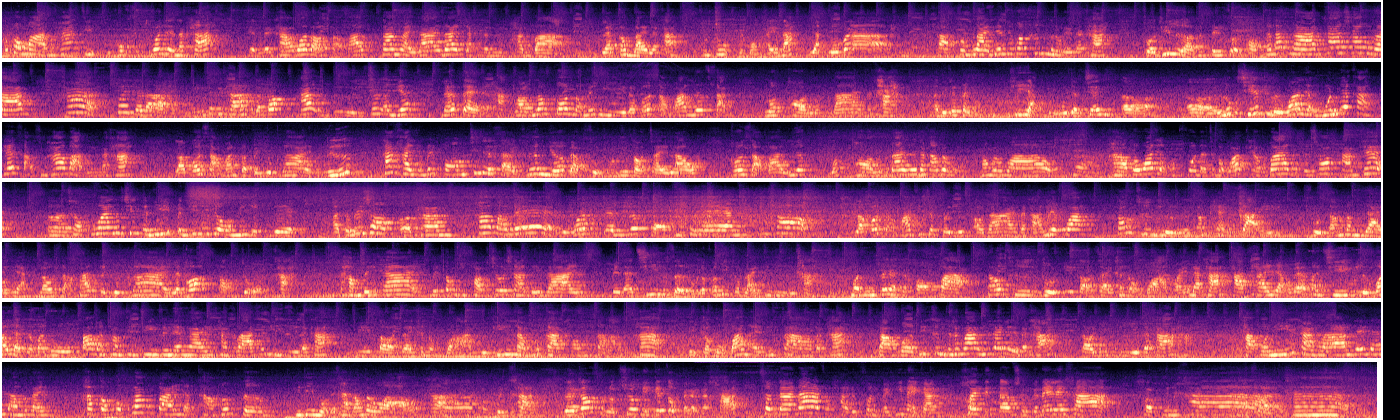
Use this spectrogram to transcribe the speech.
ก็ประมาณ 50-60ถ้วยเลยนะคะ เห็นไหมคะว่าเราสามารถสร้างรายได้ได้จากเงิน1,000 บาท และกำไรนะคะจุ๊ๆเดี๋ยวบอกใครนะอยากรู้ว่าค่ะกำไรเนี่ยเรียกว่าครึ่งหนึ่งเลยนะคะ ส่วนที่เหลือมันเป็นส่วนของพนักงานค่าเช่าร้าน ค่าถ้วยกระดาษอย่างนี้ใช่ไหมคะแล้วก็ค่าอื่นๆซึ่งอันเนี้ยแล้วแต่หากเราเริ่มต้นเราไม่มีเราก็สามารถเลือกสรรลดทอนลงได้นะคะ อันนี้ก็เป็นที่อยากรู้อย่างเช่นลูกชิดหรือว่าอย่างวุ้นเนี่ยค่ะแค่ 35 บาทเองนะคะเราก็สามารถไปประยุกต์ได้ หรือถ้าใครยังไม่พร้อมที่จะใส่เครื่องเยอะแบบสูตรของดีต่อใจเรา ก็สามารถเลือกลดทอนลงได้ด้วยนะคะแบบน้องแวววาวค่ะค่ะ เพราะว่าอย่างบางคนอาจจะบอกว่าแถวบ้านอาจจะชอบทานแค่เอ่อชาวกล้วยลูกชิ้นอันนี้เป็นที่นิยมมีเด็กๆ อาจจะไม่ชอบเอ่อทานข้าวมาเล่หรือว่าเป็นเรื่องของแสดงที่ชอบเราก็สามารถที่จะประยุกต์เอาได้นะคะ เรียกว่าเต้าถึงหรือน้ำแข็งใสสูตรน้ำลำไยเนี่ยเราสามารถประยุกต์ได้แล้วก็ตอบโจทย์ค่ะ ทำได้ง่าย ไม่ต้องมีความเชี่ยวชาญใดๆ เป็นอาชีพเสริม แล้วก็มีกำไรที่ดีค่ะ วันนี้ก็อยากจะขอฝากเต้าถึงสูตรดีต่อใจขนมหวานไว้นะคะ หากใครอยากแวะมาชิม หรือว่าอยากจะมาดูว่ามันทำจริงๆเป็นยังไงทางร้านก็ยินดีนะคะ ดีต่อใจขนมหวานอยู่ที่ลำลูกกาคลองสามค่ะติดกับหมู่บ้านไอริฟาวน์นะคะ ตามเบอร์ที่ขึ้นข้างล่างนี้ได้เลยนะคะ เรายินดีนะคะหากวันนี้ทางร้านได้แนะนำอะไร ขัดตกบกพร่องไปอยากถามเพิ่มเติมยินดีหมดเลยค่ะน้องเบลวาวค่ะค่ะ ขอบคุณค่ะ แล้วก็สำหรับช่วงนี้ก็จบไปแล้วนะคะ สัปดาห์หน้าเราจะพาทุกคนไปที่ไหนกัน คอยติดตามชมกันได้เลยค่ะ ขอบคุณค่ะ สวัสดีค่ะ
